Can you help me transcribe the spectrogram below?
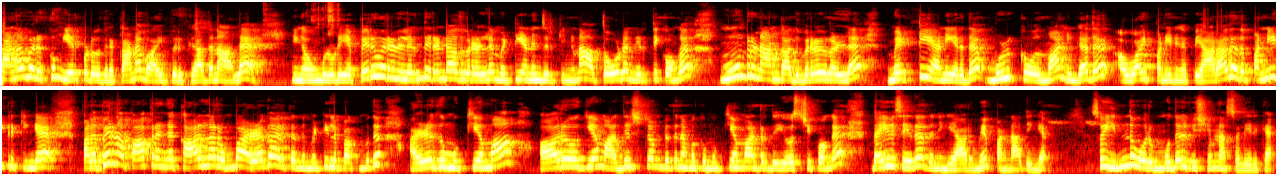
கணவருக்கும் ஏற்படுவதற்கான வாய்ப்பு இருக்குது அதனால் நீங்கள் உங்களுடைய பெருவிரலிருந்து இரண்டாவது விரலில் மெட்டி அணிஞ்சிருக்கீங்கன்னா அதோட நிறுத்திக்கோங்க. மூன்று நான்காவது விரல்களில் மெட்டி அணியிறத முழுக்கமாக நீங்கள் அதை அவாய்ட் பண்ணிடுங்க. இப்போ யாராவது அதை பண்ணிகிட்ருக்கீங்க இருக்கீங்க. பல பேர் நான் பார்க்குறேங்க கால்லாம் ரொம்ப அழகாக இருக்குது அந்த மெட்டியில் பார்க்கும்போது அழகு முக்கியமா ஆரோக்கியம் அதிர்ஷ்டம்ன்றது நமக்கு முக்கியமான்றதை யோசிச்சுக்கோங்க. தயவு செய்து அதை நீங்கள் யாருமே பண்ணாதீங்க. ஸோ இந்த ஒரு முதல் விஷயம் நான் சொல்லியிருக்கேன்.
